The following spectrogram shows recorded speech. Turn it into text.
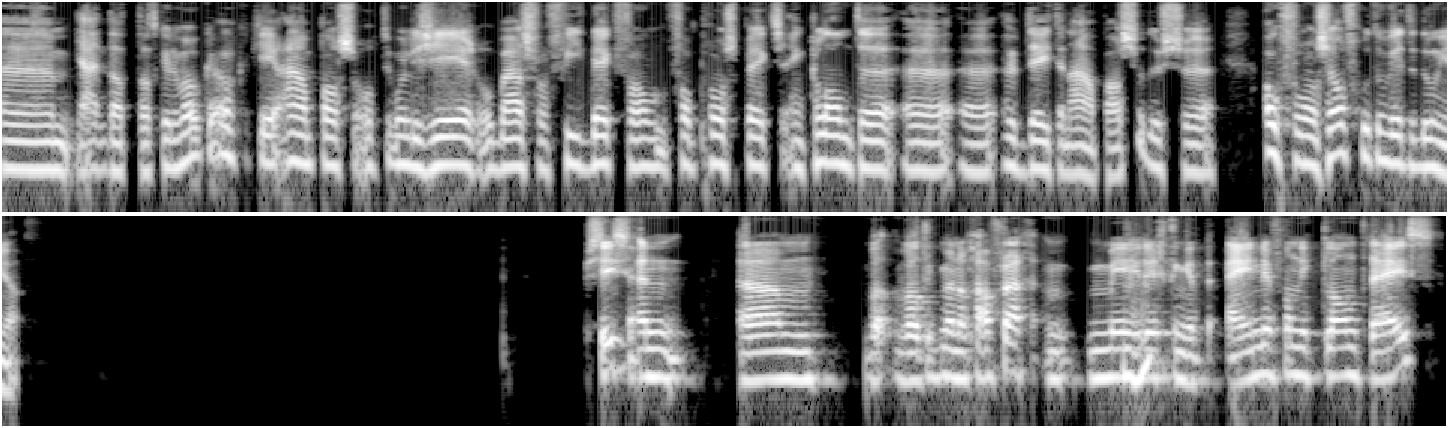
Um, ja, dat, dat kunnen we ook elke keer aanpassen, optimaliseren. Op basis van feedback van, van prospects en klanten uh, uh, updaten en aanpassen. Dus ook voor onszelf goed om weer te doen, ja. Precies. En um, wat, wat ik me nog afvraag, meer mm -hmm. richting het einde van die klantreis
